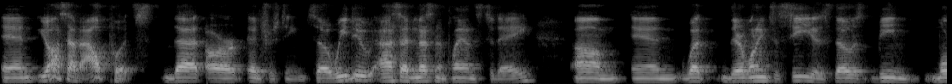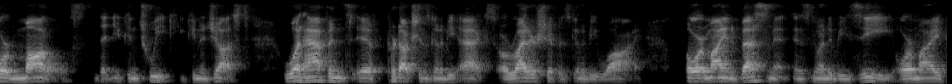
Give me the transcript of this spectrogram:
And you also have outputs that are interesting. So we do asset investment plans today. Um, and what they're wanting to see is those being more models that you can tweak, you can adjust. What happens if production is going to be X or ridership is going to be Y? Or my investment is going to be Z, or my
